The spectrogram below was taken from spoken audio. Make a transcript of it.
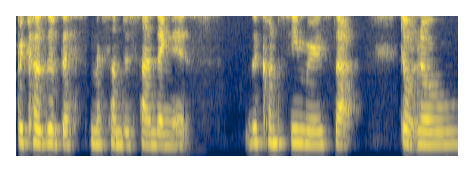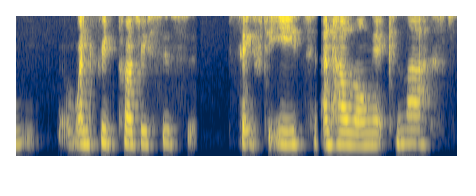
because of this misunderstanding, it's the consumers that don't know when food produce is safe to eat and how long it can last.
